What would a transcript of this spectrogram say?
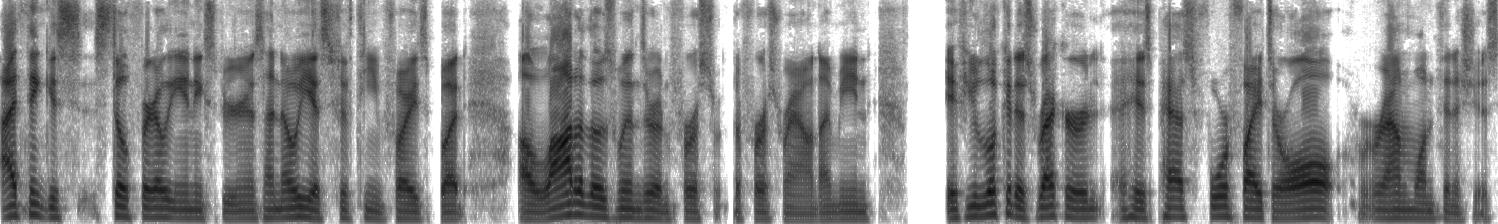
I think, is still fairly inexperienced. I know he has 15 fights, but a lot of those wins are in first the first round. I mean, if you look at his record, his past four fights are all round one finishes.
